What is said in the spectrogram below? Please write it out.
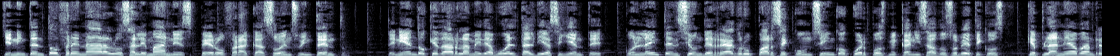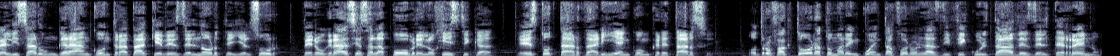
quien intentó frenar a los alemanes pero fracasó en su intento teniendo que dar la media vuelta al día siguiente, con la intención de reagruparse con cinco cuerpos mecanizados soviéticos que planeaban realizar un gran contraataque desde el norte y el sur, pero gracias a la pobre logística, esto tardaría en concretarse. Otro factor a tomar en cuenta fueron las dificultades del terreno,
